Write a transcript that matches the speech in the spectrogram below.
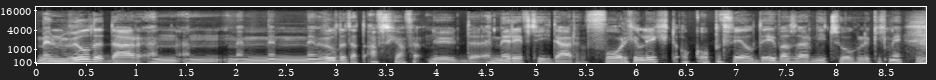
men wilde daar een, een men, men, men, wilde dat afschaffen. Nu, de MR heeft zich daar voorgelegd, ook op VLD was daar niet zo gelukkig mee. Mhm.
